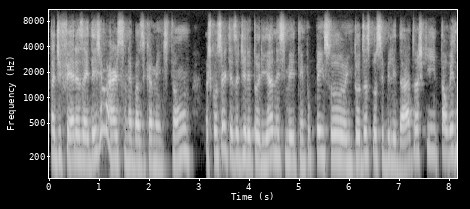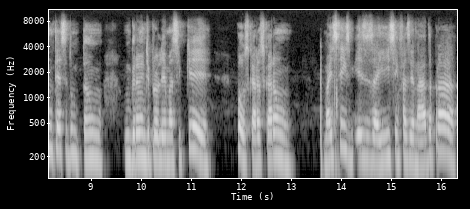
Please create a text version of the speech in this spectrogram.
tá de férias aí desde março, né, basicamente. Então, acho que com certeza a diretoria, nesse meio tempo, pensou em todas as possibilidades. Acho que talvez não tenha sido um tão um grande problema assim, porque pô, os caras ficaram mais de seis meses aí sem fazer nada para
